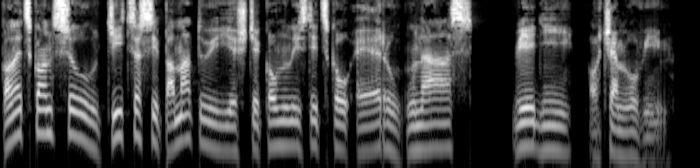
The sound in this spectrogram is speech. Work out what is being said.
Konec konců, ti, co si pamatují ešte komunistickou éru u nás – Viedí, o čem mluvím.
